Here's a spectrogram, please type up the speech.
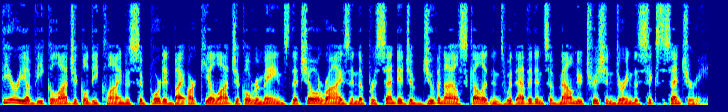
theory of ecological decline is supported by archaeological remains that show a rise in the percentage of juvenile skeletons with evidence of malnutrition during the 6th century.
